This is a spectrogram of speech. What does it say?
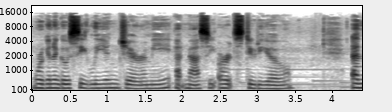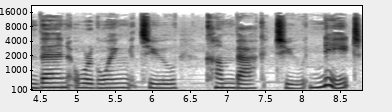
We're going to go see Lee and Jeremy at Massey Art Studio. And then we're going to come back to Nate,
